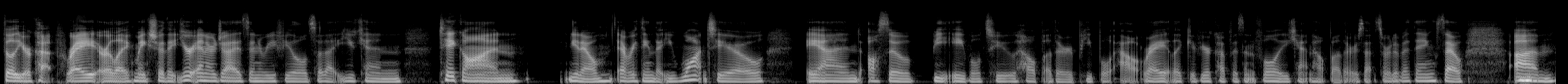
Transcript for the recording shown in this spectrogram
fill your cup right or like make sure that you're energized and refueled so that you can take on you know everything that you want to and also be able to help other people out, right? Like if your cup isn't full, you can't help others, that sort of a thing. So, um,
